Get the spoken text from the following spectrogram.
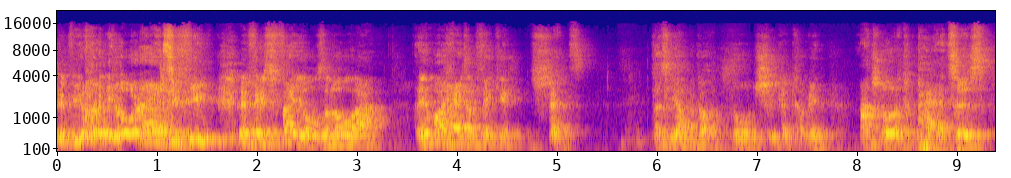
on your head if you if it fails and all that. And in my head I'm thinking, shit, bloody hell, we've got Lord Sugar coming. Imagine all the competitors,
